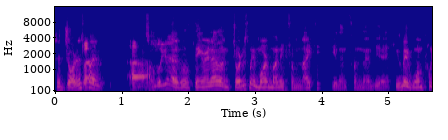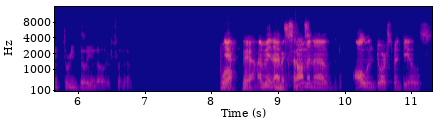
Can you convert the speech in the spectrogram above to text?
Dude, Jordan's But, made. Uh, So I'm looking at a little thing right now, and Jordan's made more money from Nike than from the NBA. He's made 1.3 billion dollars from them. Well, yeah. I mean, that that's makes sense. common of all endorsement deals.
